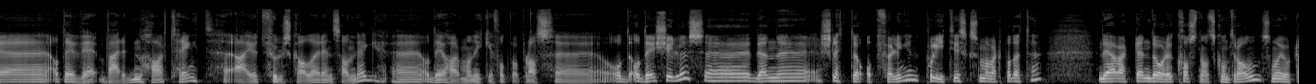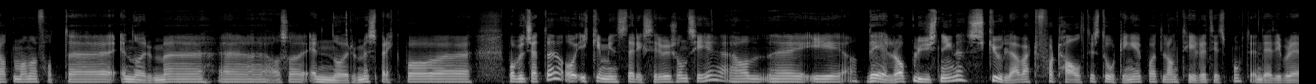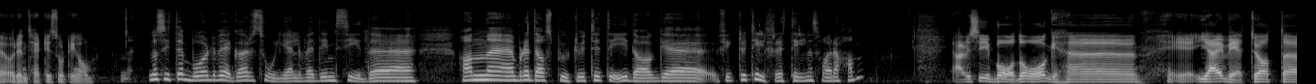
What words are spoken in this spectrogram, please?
at det verden har trengt, er jo et fullskala renseanlegg. Og det har man ikke fått på plass. Og det skyldes den slette oppfølgingen politisk som har vært på dette. Det har vært den dårlige kostnadskontrollen som har gjort at man har fått eh, enorme, eh, altså enorme sprekk på, eh, på, budsjettet. Og ikke minst det Riksrevisjonen sier, at deler av opplysningene skulle ha vært fortalt i Stortinget på et langt tidligere tidspunkt enn det de ble orientert i Stortinget om. Nå sitter Bård Vegar Solhjell ved din side. Han ble da spurt ut i dag. Fikk du tilfredsstillende svar av ham? Jeg vil si både og. Jeg vet jo at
